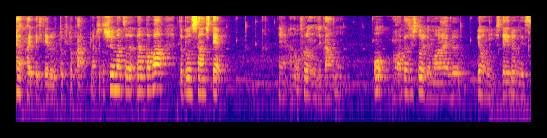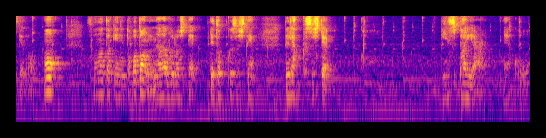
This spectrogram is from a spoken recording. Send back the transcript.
早く帰ってきてる時とか、まあ、ちょっと週末なんかは分散して、のお風呂の時間を、まあ、私一人でもらえるようにしているんですけどもその時にとことん長風呂してデトックスしてリラックスしてインスパイア、ね、こ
